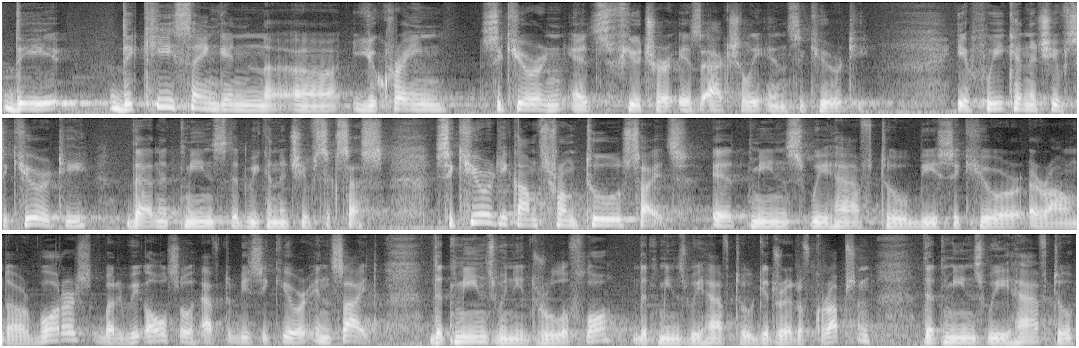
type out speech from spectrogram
the, the key thing in uh, Ukraine securing its future is actually in security. If we can achieve security, then it means that we can achieve success. Security comes from two sides. It means we have to be secure around our borders, but we also have to be secure inside. That means we need rule of law. That means we have to get rid of corruption. That means we have to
